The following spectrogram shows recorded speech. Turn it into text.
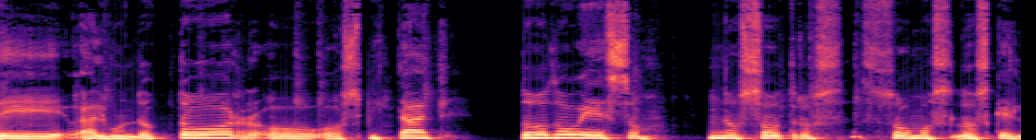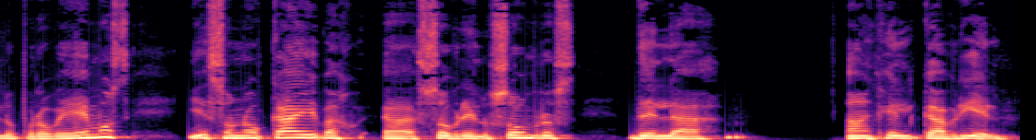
de algún doctor o hospital, todo eso nosotros somos los que lo proveemos y eso no cae ah, sobre los hombros de la ángel Gabriel.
